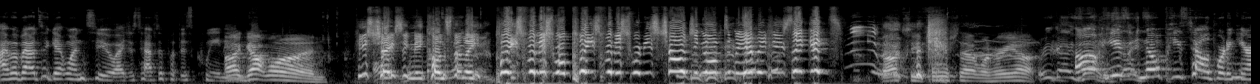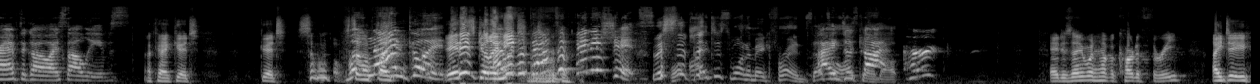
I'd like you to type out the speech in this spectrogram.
I'm about to get one too. I just have to put this queen in. I got one. He's Oh, chasing me constantly. wait. Please finish one. Please finish one. He's charging after me every few seconds. Doxy, finish that one. Hurry up. Where you guys Oh, at? he's Guys- nope. He's teleporting here. I have to go. I saw leaves. Okay, good, good. Someone, Well, someone not find- good. It is good. I, I need. was about to finish it. This Well, is. I just want to make friends. That's I all just I care got about. hurt. Hey, does anyone have a card of three? I do.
